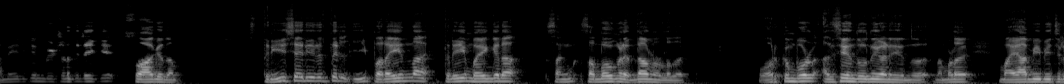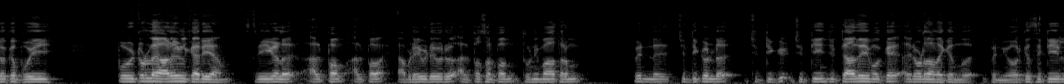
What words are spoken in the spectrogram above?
അമേരിക്കൻ വീക്ഷണത്തിലേക്ക് സ്വാഗതം. സ്ത്രീ ശരീരത്തിൽ ഈ പറയുന്ന ഇത്രയും ഭയങ്കര സംഭവങ്ങൾ എന്താണുള്ളത്? ഓർക്കുമ്പോൾ അതിശയം തോന്നുകയാണ് ചെയ്യുന്നത്. നമ്മൾ മയാമി ബീച്ചിലൊക്കെ പോയി പോയിട്ടുള്ള ആളുകൾക്കറിയാം സ്ത്രീകൾ അല്പം അല്പം അവിടെ ഇവിടെ ഒരു അല്പസ്വല്പം തുണി മാത്രം പിന്നെ ചുറ്റിക്കൊണ്ട് ചുറ്റി ചുറ്റിയും ചുറ്റാതെയും ഒക്കെ അതിലൂടെ നടക്കുന്നത്. ഇപ്പം ന്യൂയോർക്ക് സിറ്റിയിൽ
